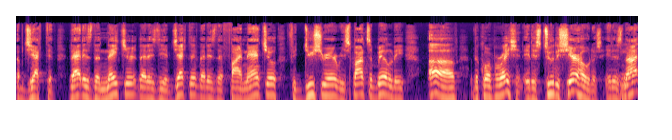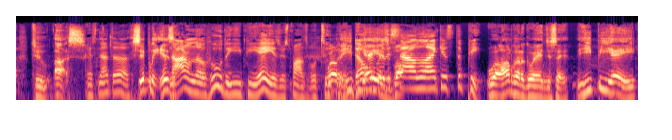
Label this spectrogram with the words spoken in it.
objective. That is the nature. That is the objective. That is the financial fiduciary responsibility of the corporation. It is to the shareholders. It is not to us. It's not to us. It simply isn't. Now, I don't know who the EPA is responsible to, Well, but the it don't EPA really is bought- sound like it's the people. Well, I'm going to go ahead and just say the EPA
